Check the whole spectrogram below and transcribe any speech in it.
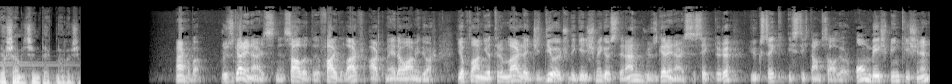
yaşam için teknoloji. Merhaba, rüzgar enerjisinin sağladığı faydalar artmaya devam ediyor. Yapılan yatırımlarla ciddi ölçüde gelişme gösteren rüzgar enerjisi sektörü yüksek istihdam sağlıyor. 15 bin kişinin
